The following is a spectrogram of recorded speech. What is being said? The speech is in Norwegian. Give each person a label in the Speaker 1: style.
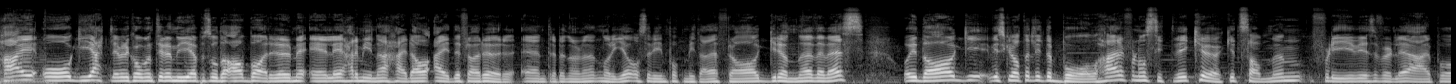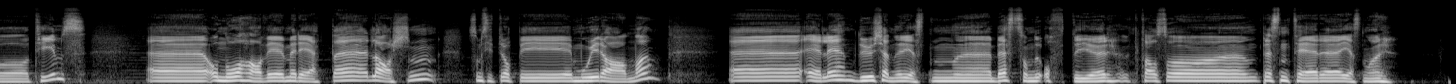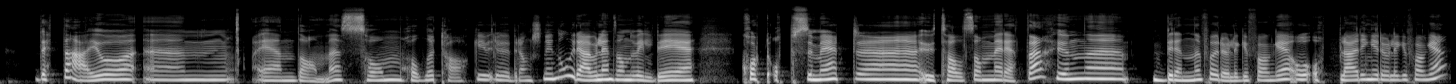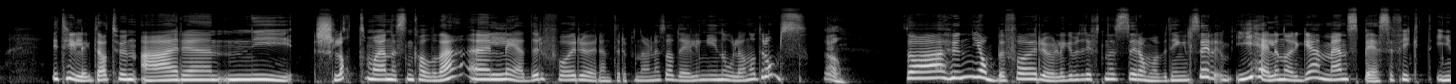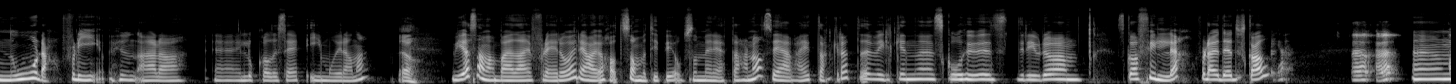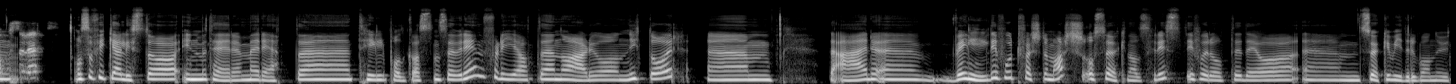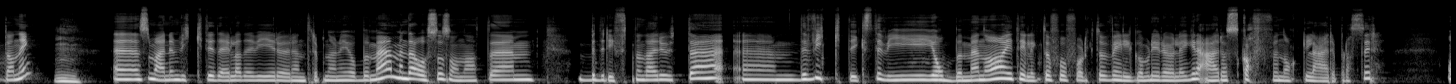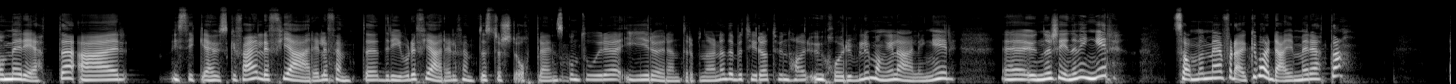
Speaker 1: Hei og hjertelig velkommen til en ny episode av Barer med Eli Hermine Heidal Eide fra Rørentreprenørene Norge og Selin Poppe Midteide fra Grønne VVS. Og i dag, Vi skulle hatt et lite bål her, for nå sitter vi krøket sammen fordi vi selvfølgelig er på Teams. Eh, og nå har vi Merete Larsen, som sitter oppe i Mo i Rana. Eh, Eli, du kjenner gjesten eh, best, som du ofte gjør. Ta oss og Presenter eh, gjesten vår.
Speaker 2: Dette er jo um, en dame som holder tak i rødbransjen i nord. Det er vel en sånn veldig kort oppsummert uh, uttalelse om Merete. Hun uh, brenner for rørleggerfaget og opplæring i rørleggerfaget. I tillegg til at hun er uh, nyslått, må jeg nesten kalle det, leder for Rørentreprenørenes avdeling i Nordland og Troms.
Speaker 1: Ja.
Speaker 2: Så hun jobber for rørleggerbedriftenes rammebetingelser i hele Norge, men spesifikt i nord, da, fordi hun er da eh, lokalisert i Mo i Rana.
Speaker 1: Ja.
Speaker 2: Vi har samarbeida i flere år. Jeg har jo hatt samme type jobb som Merete her nå, så jeg veit akkurat eh, hvilken eh, sko hun driver og skal fylle, for det er jo det du skal.
Speaker 3: Ja. Uh, -huh.
Speaker 2: Um,
Speaker 3: Absolutt.
Speaker 2: og så fikk jeg lyst til å invitere Merete til podkasten, Severin, fordi at eh, nå er det jo nytt år. Um, det er eh, veldig fort 1. mars og søknadsfrist i forhold til det å eh, søke videregående utdanning.
Speaker 1: Mm.
Speaker 2: Eh, som er en viktig del av det vi i Rørentreprenørene jobber med. Men det er også sånn at eh, bedriftene der ute eh, Det viktigste vi jobber med nå, i tillegg til å få folk til å velge å bli rørleggere, er å skaffe nok læreplasser. Og Merete er hvis ikke jeg husker feil, det fjerde eller femte, driver det fjerde eller femte største opplæringskontoret i Rørentreprenørene. Det betyr at hun har uhorvelig mange lærlinger eh, under sine vinger. Sammen med, For det er jo ikke bare deg, Merete.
